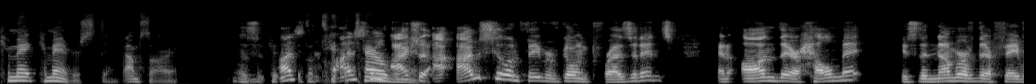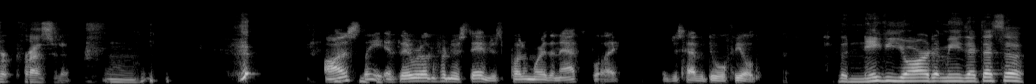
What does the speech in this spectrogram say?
command commanders stink. I'm sorry. Listen, Honest- It's a te- honestly, terrible name. Actually, I, I'm still in favor of going presidents, and on their helmet is the number of their favorite president. Mm. Honestly, if they were looking for a new stadium, just put them where the Nats play and just have a dual field. the Navy Yard. I mean, that that's a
